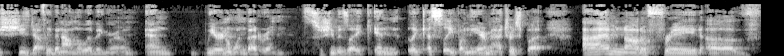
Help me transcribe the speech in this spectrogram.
she's definitely been out in the living room and we are in a one bedroom. So she was like in, like asleep on the air mattress, but I'm not afraid of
